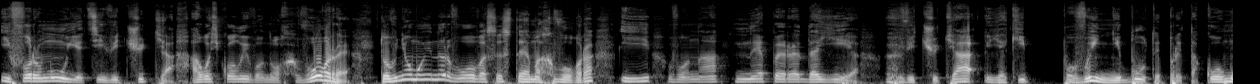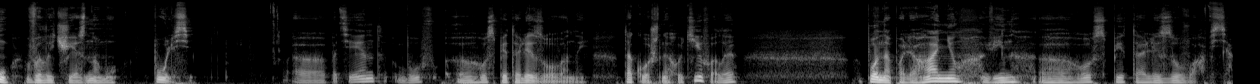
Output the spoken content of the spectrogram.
і формує ці відчуття. А ось коли воно хворе, то в ньому і нервова система хвора, і вона не передає відчуття, які повинні бути при такому величезному пульсі. Е, Пацієнт був е, госпіталізований. Також не хотів, але по наполяганню він е, госпіталізувався.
